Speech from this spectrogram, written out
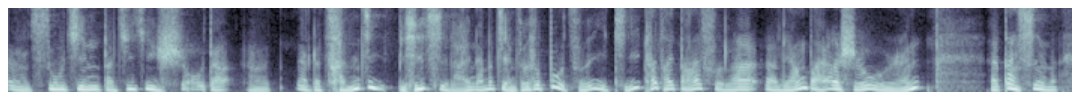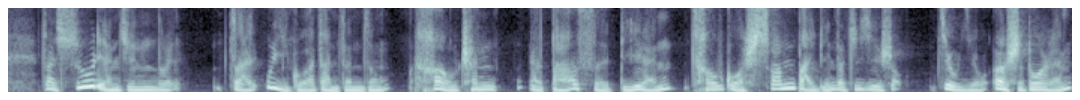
呃，苏军的狙击手的呃那个成绩比起来呢，那简直是不值一提。他才打死了呃两百二十五人，呃，但是呢，在苏联军队在卫国战争中，号称呃打死敌人超过三百名的狙击手就有二十多人，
